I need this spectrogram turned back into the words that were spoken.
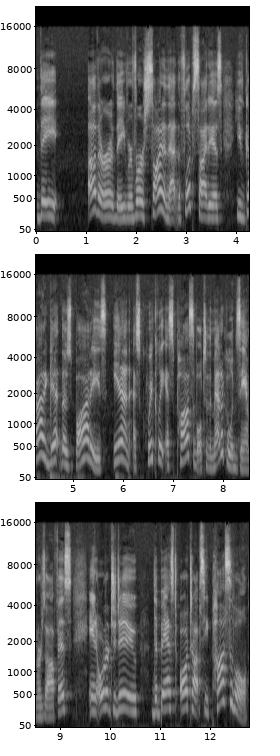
the other, the reverse side of that, the flip side is you've got to get those bodies in as quickly as possible to the medical examiner's office in order to do the best autopsy possible.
